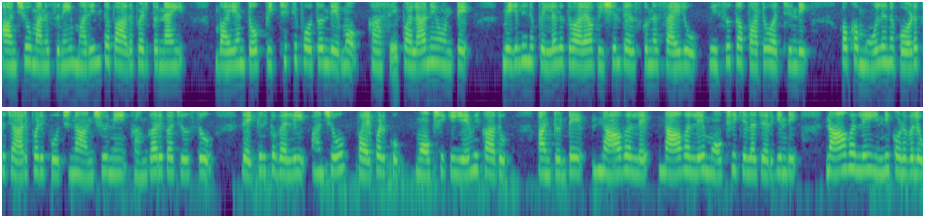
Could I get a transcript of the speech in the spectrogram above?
అంశు మనసుని మరింత బాధ పెడుతున్నాయి భయంతో పిచ్చెక్కిపోతుందేమో కాసేపు అలానే ఉంటే మిగిలిన పిల్లల ద్వారా విషయం తెలుసుకున్న శైలు విసుతో పాటు వచ్చింది. ఒక మూలన గోడకు జారిపడి కూర్చున్న అంశుని కంగారుగా చూస్తూ దగ్గరికి వెళ్ళి అంశు భయపడుకు మోక్షికి ఏమీ కాదు అంటుంటే నా వల్లే నా వల్లే మోక్షికి ఇలా జరిగింది. నా వల్లే ఇన్ని గొడవలు.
